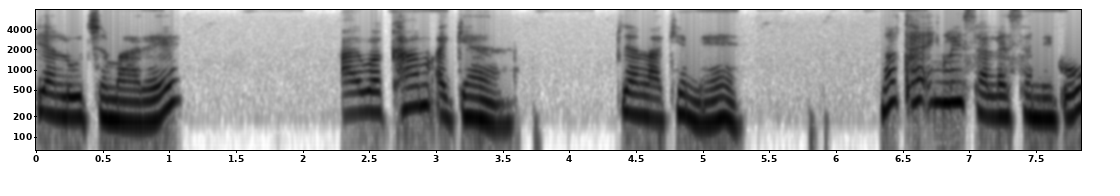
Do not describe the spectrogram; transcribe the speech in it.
ပြန်လိုချင်ပါတယ် I will come again. ပြန်လာခဲ့မယ်နောက်ထပ် English lesson တွေကို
